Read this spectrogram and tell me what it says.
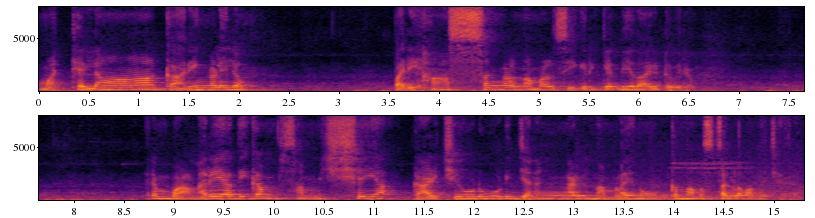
മറ്റെല്ലാ കാര്യങ്ങളിലും പരിഹാസങ്ങൾ നമ്മൾ സ്വീകരിക്കേണ്ടതായിട്ട് വരും. അന്നേരം വളരെയധികം സംശയ കാഴ്ചയോടുകൂടി ജനങ്ങൾ നമ്മളെ നോക്കുന്ന അവസ്ഥകൾ വന്നു ചേരാം.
